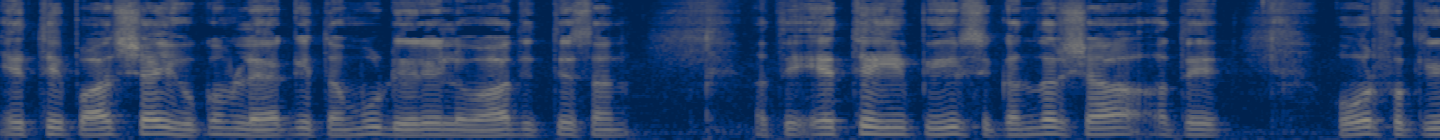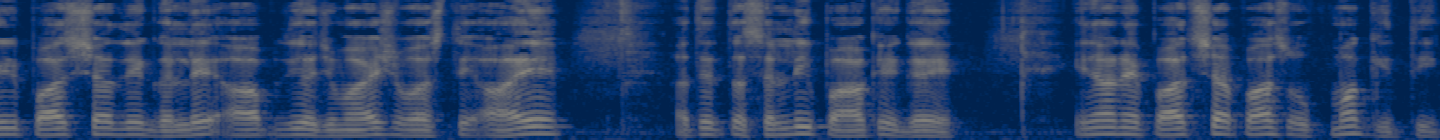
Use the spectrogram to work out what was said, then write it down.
ਇੱਥੇ ਪਾਤਸ਼ਾਹੀ ਹੁਕਮ ਲੈ ਕੇ ਤੰਬੂ ਡੇਰੇ ਲਵਾ ਦਿੱਤੇ ਸਨ ਅਤੇ ਇੱਥੇ ਹੀ ਪੀਰ ਸਿਕੰਦਰ ਸ਼ਾਹ ਅਤੇ ਹੋਰ ਫਕੀਰ ਪਾਤਸ਼ਾਹ ਦੇ ਗੱਲੇ ਆਪ ਦੀ ਅਜਮਾਇਸ਼ ਵਾਸਤੇ ਆਏ ਅਤੇ ਤਸੱਲੀ ਪਾ ਕੇ ਗਏ। ਇਹਨਾਂ ਨੇ ਪਾਤਸ਼ਾਹ ਪਾਸ ਉਪਮਾ ਕੀਤੀ।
